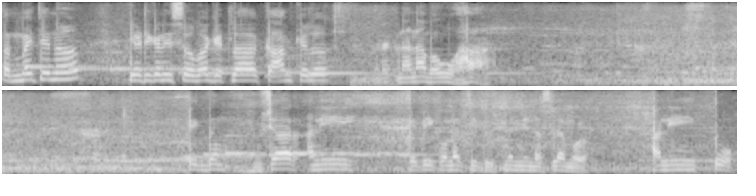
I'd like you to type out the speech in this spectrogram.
तन्मयतेनं या ठिकाणी सहभाग घेतला काम केलं. नाना भाऊ हा एकदम हुशार आणि कधी कोणाची दुश्मनी नसल्यामुळं. आणि तो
